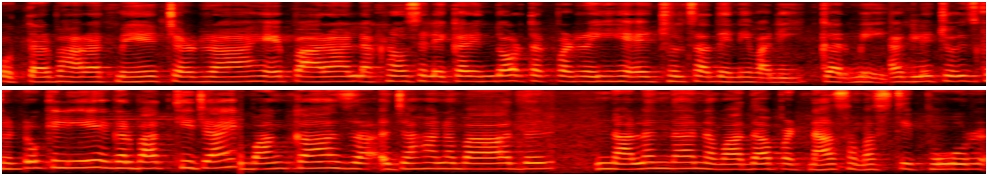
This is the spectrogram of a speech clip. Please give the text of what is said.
उत्तर भारत में चढ़ रहा है पारा। लखनऊ से लेकर इंदौर तक पड़ रही है झुलसा देने वाली गर्मी। अगले 24 घंटों के लिए अगर बात की जाए तो बांका जहानाबाद, नालंदा, नवादा, पटना, समस्तीपुर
